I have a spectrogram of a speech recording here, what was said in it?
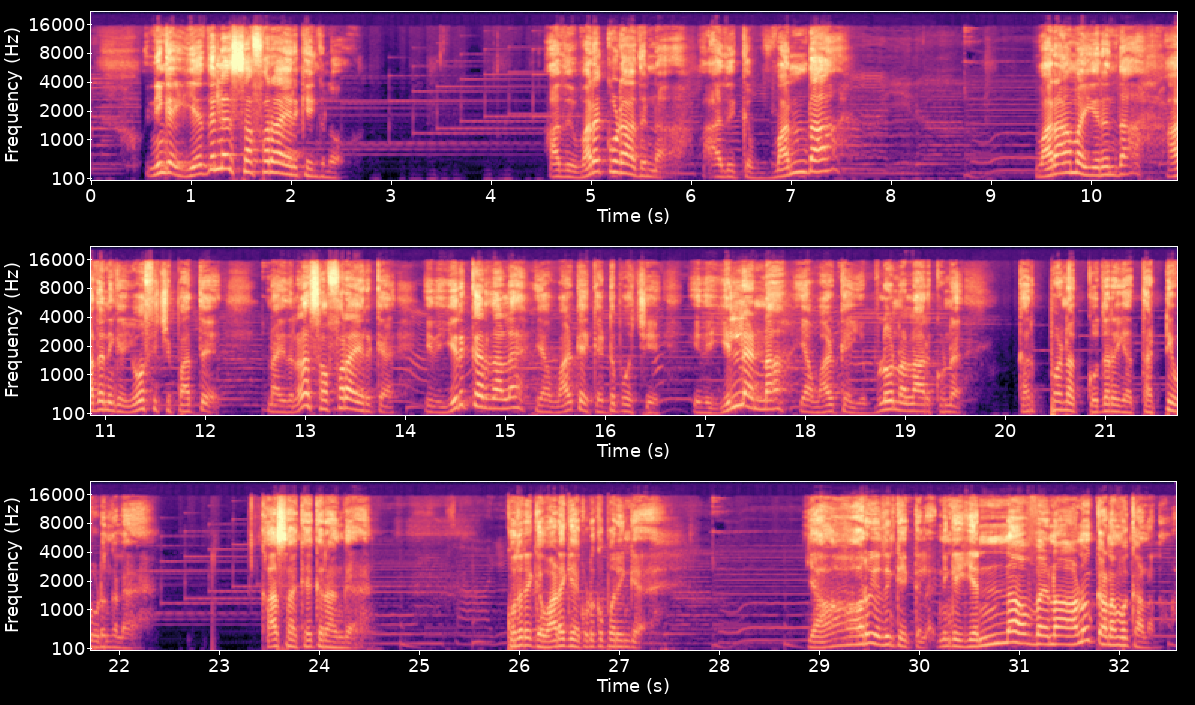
நீங்கள் எதில் சஃபர் ஆகிருக்கீங்களோ அது வரக்கூடாதுன்னா அதுக்கு வந்தால் வராமல் இருந்தால் அதை நீங்கள் யோசித்து பார்த்து நான் இதெல்லாம் சஃபராக இருக்கேன். இது இருக்கிறதால என் வாழ்க்கை கெட்டுப்போச்சு இது இல்லைன்னா என் வாழ்க்கை எவ்வளோ நல்லா இருக்குன்னு கற்பனை குதிரையை தட்டி விடுங்களேன். காசாக கேட்குறாங்க குதிரைக்கு வாடகையை கொடுக்க போகிறீங்க யாரும் எதுவும் கேட்கல. நீங்கள் என்ன வேணாலும் கனவு காணலாம்.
